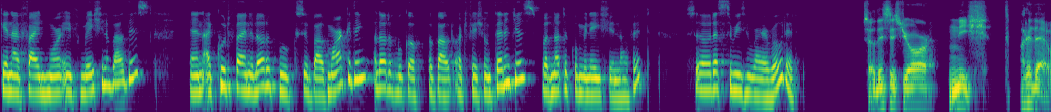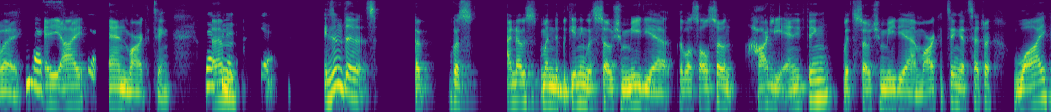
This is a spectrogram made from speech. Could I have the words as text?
Can I find more information about this? And I could find a lot of books about marketing, a lot of books about artificial intelligence, but not a combination of it. So that's the reason why I wrote it. So this is your niche, to put it that way. Yes. AI yeah. and marketing. Definitely. Um, yeah. Isn't this uh, because I know when the beginning with social media, there was also hardly anything with social media and marketing, etc. Why?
